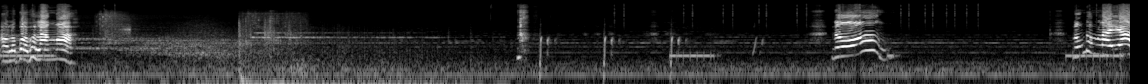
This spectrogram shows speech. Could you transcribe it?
เอาระเบิดพลังว่ะน้อง น้องทำไรอะ่ะ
